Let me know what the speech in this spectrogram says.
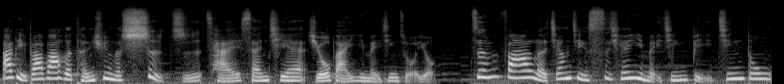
阿里巴巴和腾讯的市值才三千九百亿美金左右，蒸发了将近四千亿美金，比京东、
